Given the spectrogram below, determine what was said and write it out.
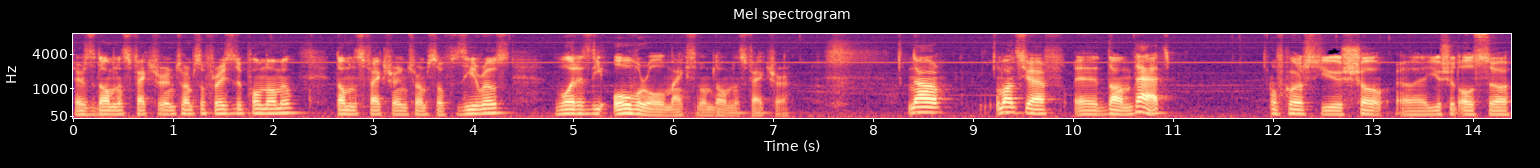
There's a dominance factor in terms of residue polynomial, dominance factor in terms of zeros. What is the overall maximum dominance factor? Now, once you have uh, done that, of course, you show uh, you should also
